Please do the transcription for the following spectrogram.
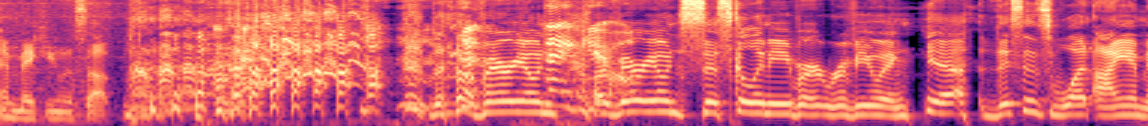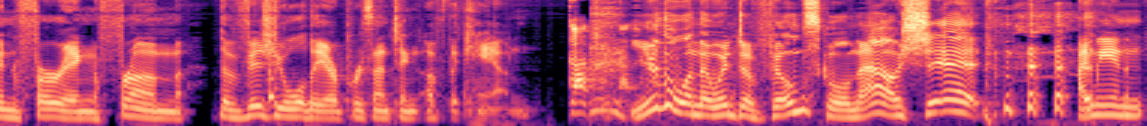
am making this up our very own Thank you. our very own Siskel and Ebert reviewing? Yeah. this is what I am inferring from the visual they are presenting of the can. Gotcha. gotcha. You're the one that went to film school now. Shit. I mean,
